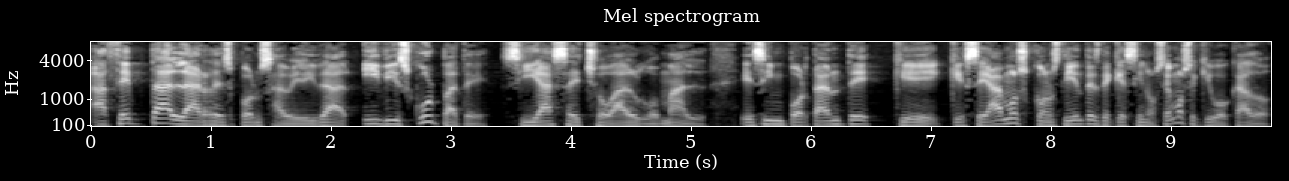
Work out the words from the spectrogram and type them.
Acepta la responsabilidad y discúlpate si has hecho algo mal. Es importante que, que seamos conscientes de que si nos hemos equivocado,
